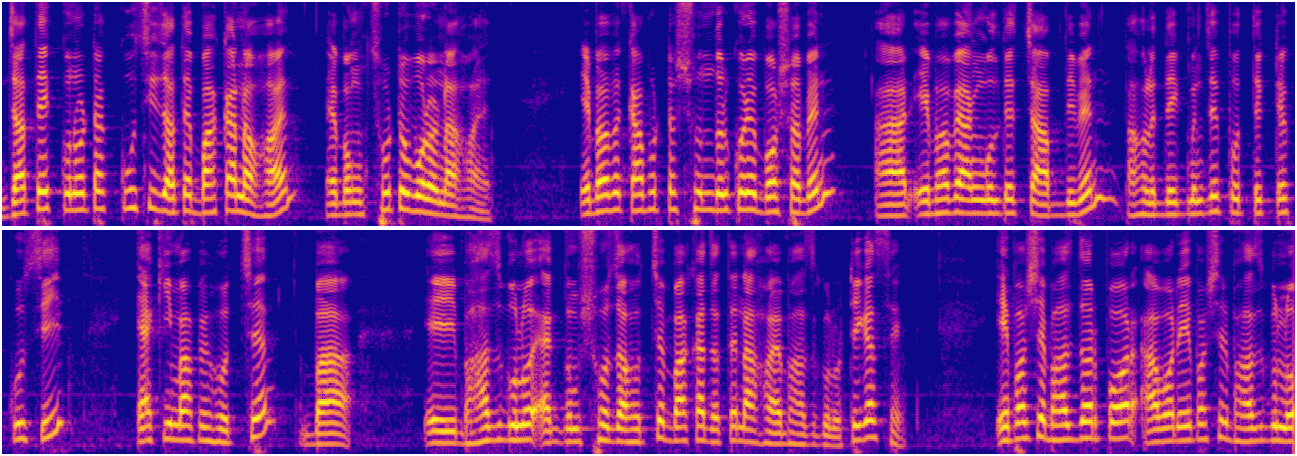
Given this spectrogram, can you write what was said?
যাতে কোনোটা কুচি যাতে বাঁকা না হয় এবং ছোট বড় না হয়। এভাবে কাপড়টা সুন্দর করে বসাবেন আর এভাবে আঙ্গুল দিয়ে চাপ দিবেন, তাহলে দেখবেন যে প্রত্যেকটা কুচি একই মাপে হচ্ছে বা এই ভাঁজগুলো একদম সোজা হচ্ছে, বাঁকা যাতে না হয় ভাঁজগুলো, ঠিক আছে? এ পাশে ভাঁজ দেওয়ার পর আবার এই পাশের ভাঁজগুলো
